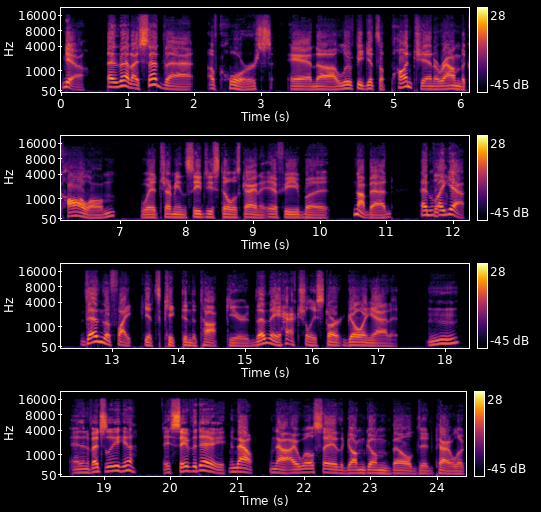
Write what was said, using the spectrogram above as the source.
Yeah. And then I said that, of course, and uh, Luffy gets a punch in around the column, which, I mean, CG still was kind of iffy, but not bad. And, like, yeah, then the fight gets kicked into top gear. Then they actually start going at it. Mm-hmm. And then eventually, yeah, they save the day. And now, now I will say the Gum Gum Bell did kind of look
